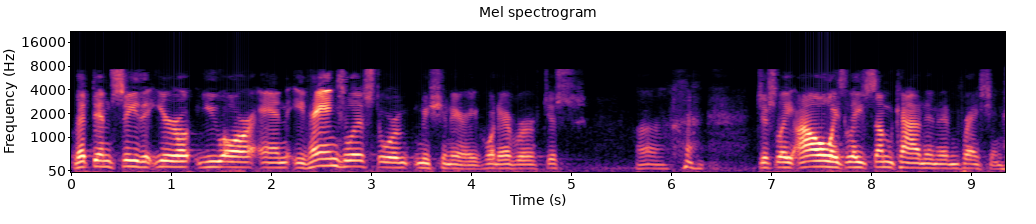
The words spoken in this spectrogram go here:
Let them see that you're you are an evangelist or missionary, whatever. Just uh, just leave. I always leave some kind of impression.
